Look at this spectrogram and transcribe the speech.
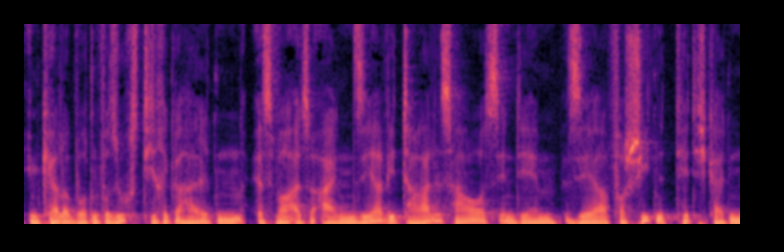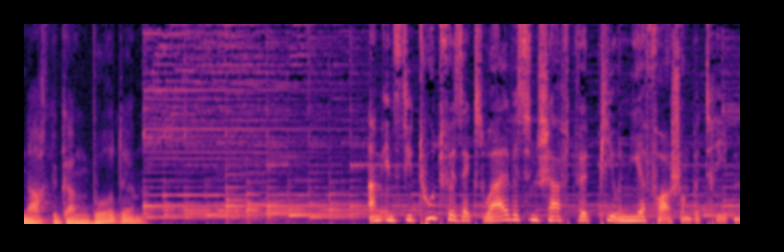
Im Keller wurden Versuchstiere gehalten. Es war also ein sehr vitales Haus, in dem sehr verschiedene Tätigkeiten nachgegangen wurde. Am Institut für Sexualwissenschaft wird Pionierforschung betrieben.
